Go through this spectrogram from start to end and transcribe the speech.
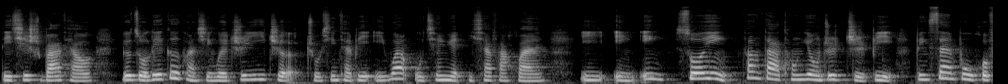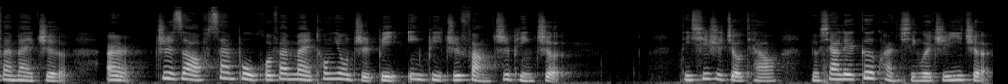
第七十八条，有左列各款行为之一者，处新台币一万五千元以下罚锾：一、影印、缩印、放大通用之纸币，并散布或贩卖者；二、制造、散布或贩卖通用纸币、硬币之仿制品者。第七十九条，有下列各款行为之一者，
